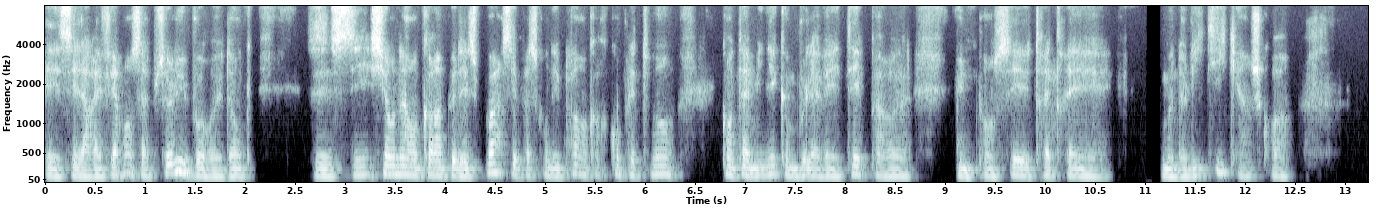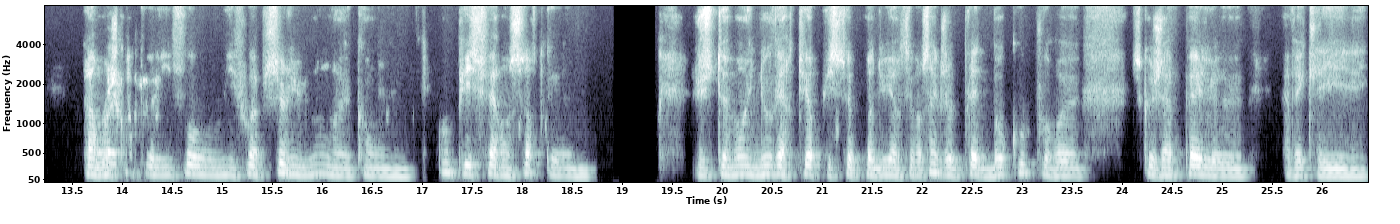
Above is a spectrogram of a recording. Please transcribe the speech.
Et c'est la référence absolue pour eux. Donc, si, on a encore un peu d'espoir, c'est parce qu'on n'est pas encore complètement contaminé comme vous l'avez été par une pensée très, très monolithique, hein, je crois. Alors moi, je crois qu'il faut, il faut absolument qu'on puisse faire en sorte que justement une ouverture puisse se produire. C'est pour ça que je plaide beaucoup pour ce que j'appelle avec les,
